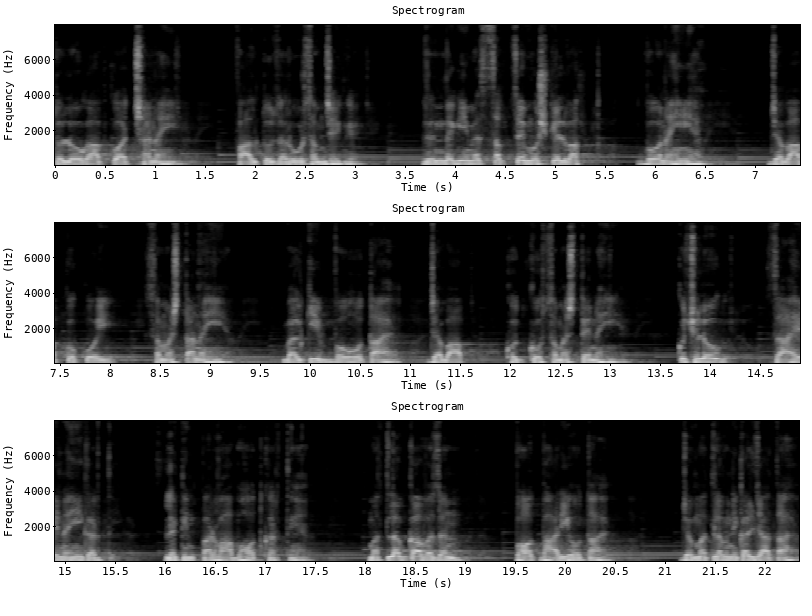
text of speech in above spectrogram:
तो लोग आपको अच्छा नहीं, फालतू ज़रूर समझेंगे। ज़िंदगी में सबसे मुश्किल वक्त वो नहीं है, जब आपको कोई समझता नहीं है, बल्कि वो होता है, जब आप खुद को समझते नहीं हैं। कुछ लोग ज़ाहिर नहीं करते, लेकिन परवाह बहुत करते हैं। मतलब का वज़न बहुत भारी होता है। जब मतलब निकल जाता है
